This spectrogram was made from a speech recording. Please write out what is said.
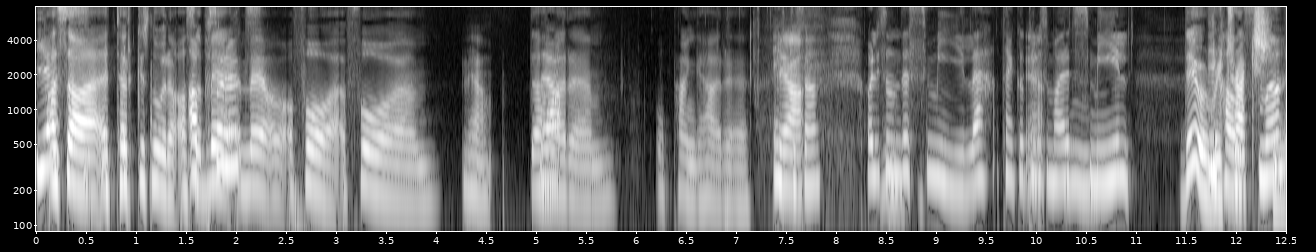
Yes. Altså eh. Altså med, Absolutt. med å få, få um, Ja. det her um, oppheng her. Uh. Ikke Ja. sant? Og liksom det smilet. Tenk at du liksom har et smil. Det er jo retraction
